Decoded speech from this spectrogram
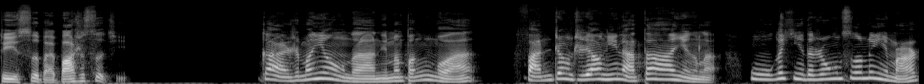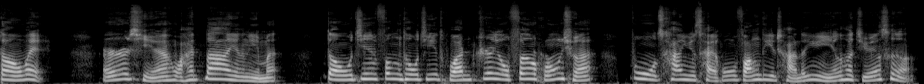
第四百八十四集，干什么用的？你们甭管，反正只要你俩答应了，五个亿的融资立马到位。而且我还答应你们，斗金风投集团只有分红权，不参与彩虹房地产的运营和决策。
